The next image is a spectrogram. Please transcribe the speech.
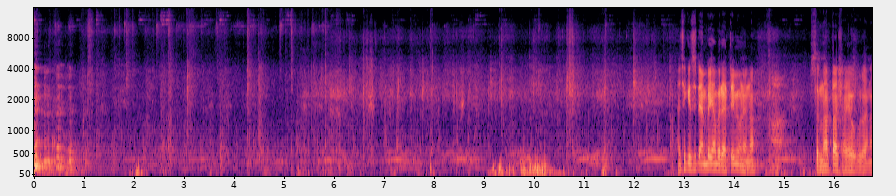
अच्छा किसी टाइम पे यहाँ पे रहते भी होने ना। हाँ। सन्नाटा छाया हुआ पूरा है ना।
